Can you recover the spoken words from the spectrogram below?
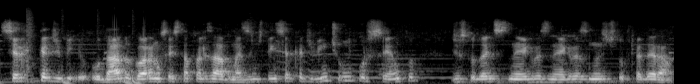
cerca de, o dado agora não sei se está atualizado, mas a gente tem cerca de 21% de estudantes negros e negras no Instituto Federal.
